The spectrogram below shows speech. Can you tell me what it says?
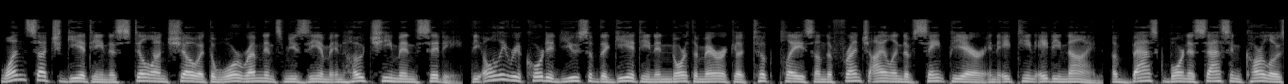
One such guillotine is still on show at the War Remnants Museum in Ho Chi Minh City. The only recorded use of the guillotine in North America took place on the French island of Saint Pierre in 1889, of Basque-born assassin Carlos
